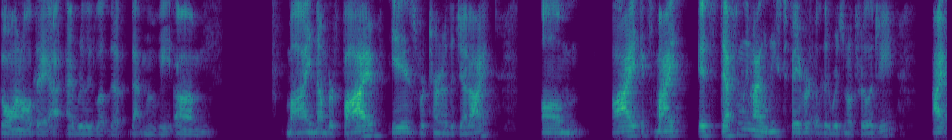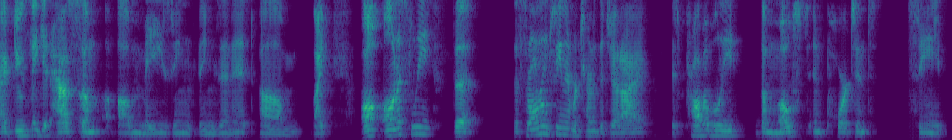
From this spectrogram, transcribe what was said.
go on all day. I, I really love that that movie. Um, my number five is Return of the Jedi. Um, I it's my it's definitely my least favorite of the original trilogy. I, I do think it has some amazing things in it. Um, like ho- honestly, the the throne room scene in Return of the Jedi is probably the most important scene,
